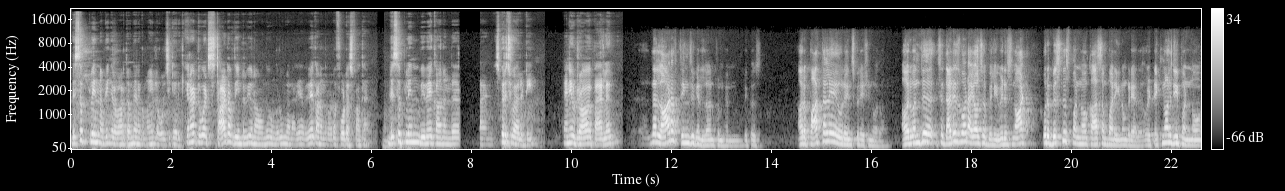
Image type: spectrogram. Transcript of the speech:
discipline அப்படிங்கிற வார்த்தை வந்து எனக்கு மைண்டில் ஒழிச்சிட்டே இருக்கு. ஏன்னா towards start of the interview நான் வந்து உங்கள் ரூமில் நிறைய விவேகானந்தரோட ஃபோட்டோஸ் பார்த்தேன். Discipline Vivekanandar and spirituality can you draw a parallel the lot of things you can learn from him because அவரை பார்த்தாலே ஒரு இன்ஸ்பிரேஷன் வரும். அவர் வந்து that is what I also believe it is not ஒரு பிஸ்னஸ் பண்ணோம் காசு சம்பாதிக்கணும் கிடையாது. ஒரு டெக்னாலஜி பண்ணோம்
